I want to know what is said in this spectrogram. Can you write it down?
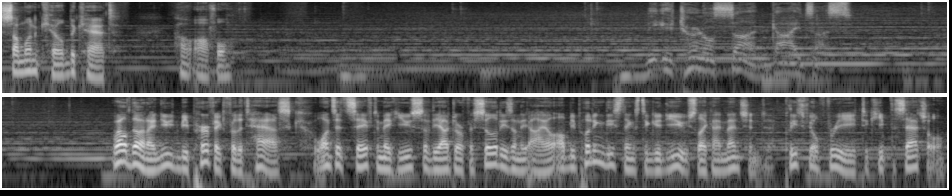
Someone killed the cat. How awful. The eternal sun guides us. Well done, I knew you'd be perfect for the task. Once it's safe to make use of the outdoor facilities on the Isle, I'll be putting these things to good use, like I mentioned. Please feel free to keep the satchel.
